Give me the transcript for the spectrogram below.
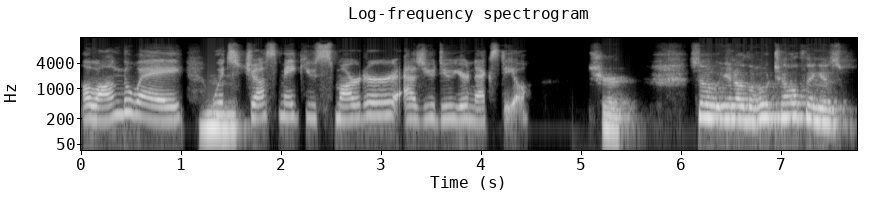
along the way mm-hmm. which just make you smarter as you do your next deal. Sure. So, you know, the hotel thing is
